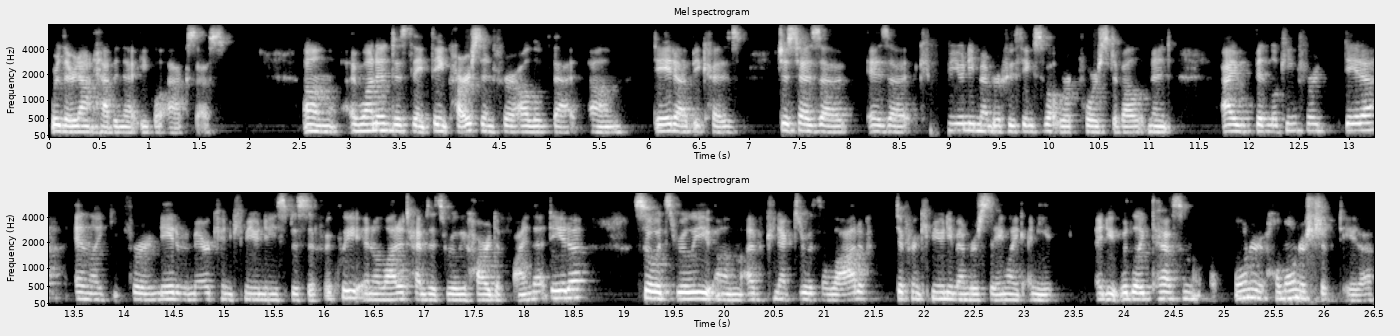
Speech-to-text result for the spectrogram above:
where they're not having that equal access. Um, I wanted to thank, thank Carson for all of that um, data because just as a as a community member who thinks about workforce development, I've been looking for data and like for Native American communities specifically, and a lot of times it's really hard to find that data. So it's really um, I've connected with a lot of different community members saying like I need I need, would like to have some owner home ownership data.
